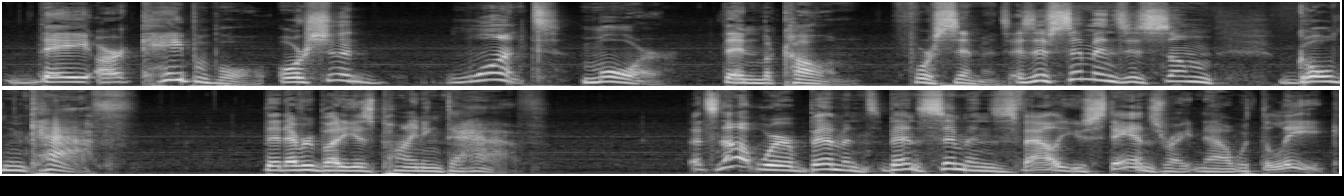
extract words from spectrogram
they are capable or should want more than McCollum for Simmons. As if Simmons is some golden calf that everybody is pining to have. That's not where Ben, ben Simmons' value stands right now with the league.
